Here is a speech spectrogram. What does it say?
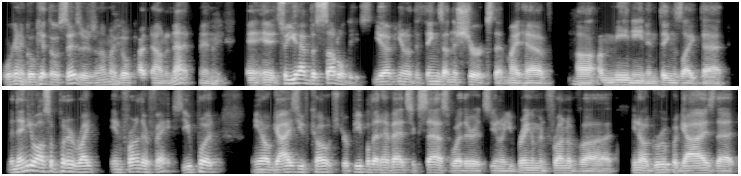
we're going to go get those scissors and I'm going to go cut down a net. And, right. and, and so you have the subtleties. You have you know the things on the shirts that might have uh, mm-hmm. a meaning and things like that. And then you also put it right in front of their face. You put you know guys you've coached or people that have had success whether it's you know you bring them in front of uh you know a group of guys that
